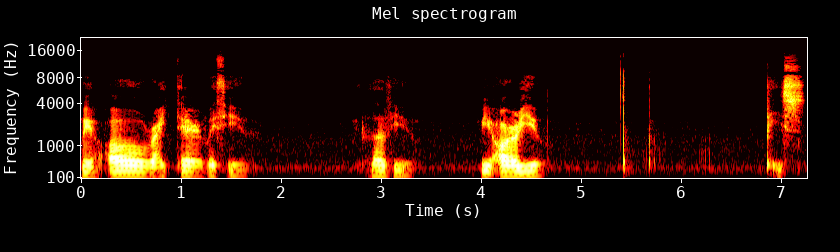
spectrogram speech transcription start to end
We are all right there with you. We love you. We are you. Peace.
